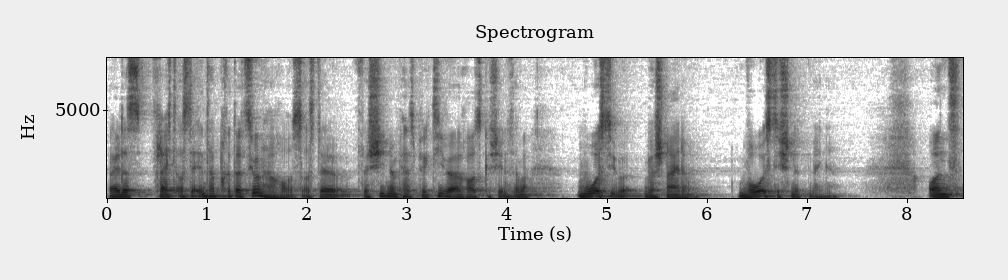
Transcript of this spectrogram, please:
weil das vielleicht aus der Interpretation heraus, aus der verschiedenen Perspektive heraus geschehen ist. Aber wo ist die Überschneidung? Wo ist die Schnittmenge? Und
